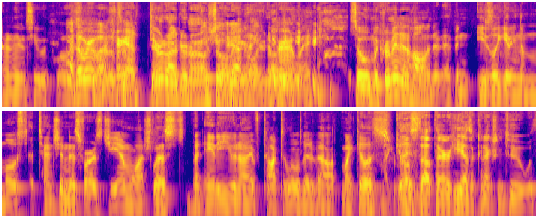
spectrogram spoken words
I don't even see what. what Yeah, was don't worry about it. Carry on. Darren and I are doing our own show over Yeah. here while you're. Apparently, so McCrimmon and Holland have been easily getting the most attention as far as GM watch list. But Andy, you and I have talked a little bit about Mike Gillis. Mike right? Gillis is out there. He has a connection too with,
